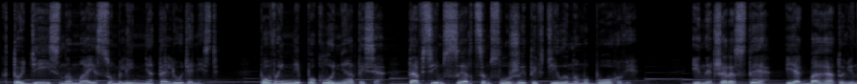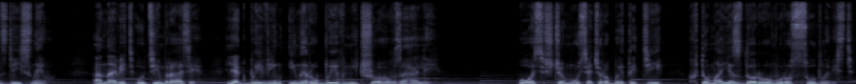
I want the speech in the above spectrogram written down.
хто дійсно має сумління та людяність, повинні поклонятися та всім серцем служити втіленому Богові, і не через те, як багато він здійснив, а навіть у тім разі, якби він і не робив нічого взагалі. Ось що мусять робити ті, хто має здорову розсудливість.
